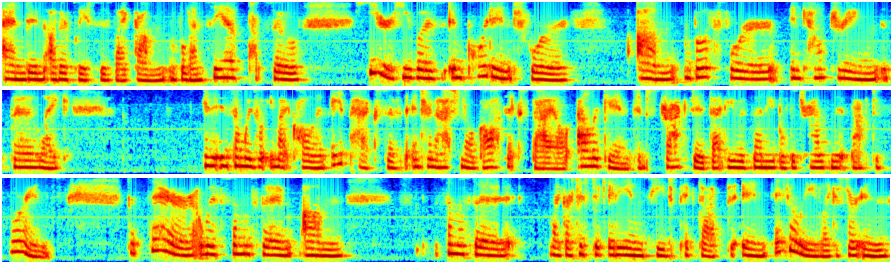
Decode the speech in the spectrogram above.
and in other places like um, Valencia. So here he was important for um, both for encountering the like in, in some ways what you might call an apex of the international Gothic style, elegant, abstracted, that he was then able to transmit back to Florence. But there, with some of the um, some of the like artistic idioms he'd picked up in Italy, like a certain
